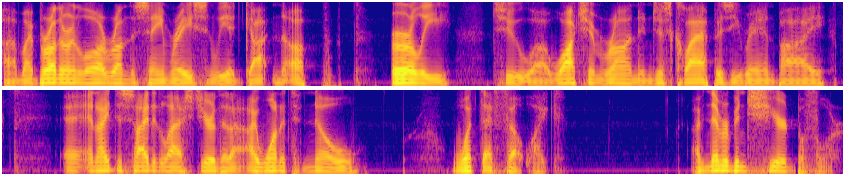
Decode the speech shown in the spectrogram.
uh, my brother in law run the same race, and we had gotten up early to uh, watch him run and just clap as he ran by. And I decided last year that I wanted to know what that felt like. I've never been cheered before.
